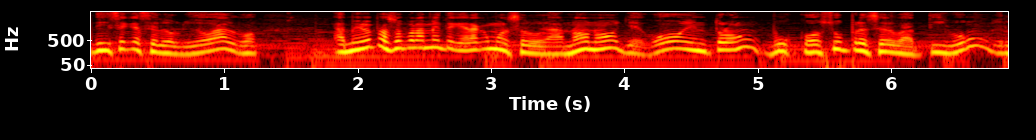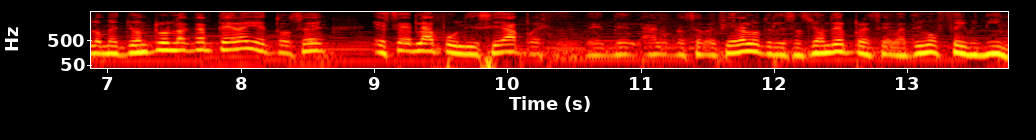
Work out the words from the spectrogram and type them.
dice que se le olvidó algo a mí me pasó por la mente que era como el celular. No, no, llegó, entró, buscó su preservativo y lo metió dentro de la cartera y entonces esa es la publicidad, pues, a lo que se refiere a la utilización del preservativo femenino.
